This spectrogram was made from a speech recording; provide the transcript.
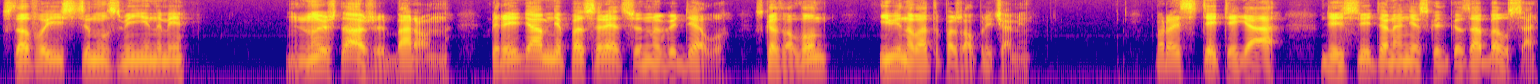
став воистину змеиными. — Ну что же, барон, перейдем непосредственно к делу, — сказал он и виновато пожал плечами. — Простите, я действительно несколько забылся.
